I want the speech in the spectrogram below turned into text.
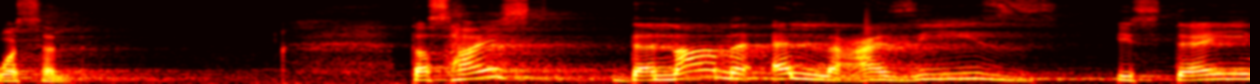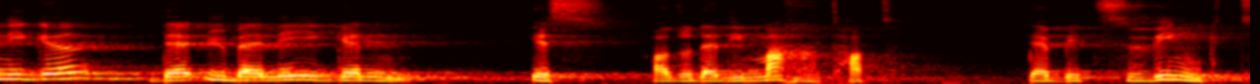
wasallam. Das heißt, der Name Al-Aziz ist derjenige, der überlegen ist also der die Macht hat, der bezwingt,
